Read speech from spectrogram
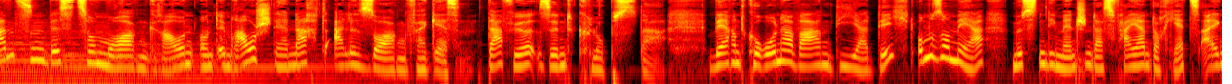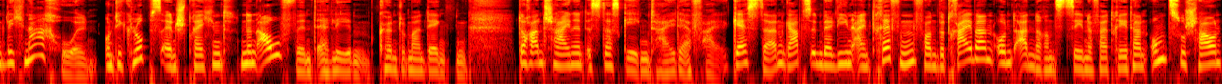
Tanzen bis zum Morgengrauen und im Rausch der Nacht alle Sorgen vergessen. Dafür sind Clubs da. Während Corona waren die ja dicht. Umso mehr müssten die Menschen das Feiern doch jetzt eigentlich nachholen und die Clubs entsprechend einen Aufwind erleben, könnte man denken. Doch anscheinend ist das Gegenteil der Fall. Gestern gab es in Berlin ein Treffen von Betreibern und anderen Szenevertretern, um zu schauen,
